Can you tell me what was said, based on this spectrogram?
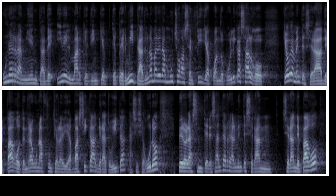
una herramienta de email marketing que te permita de una manera mucho más sencilla cuando publicas algo que obviamente será de pago, tendrá alguna funcionalidad básica, gratuita, casi seguro, pero las interesantes realmente serán, serán de pago.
